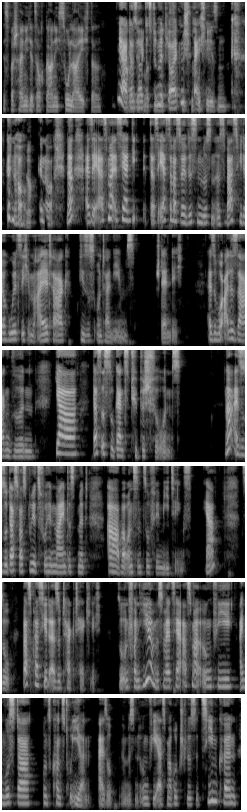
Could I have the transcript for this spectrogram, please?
ist wahrscheinlich jetzt auch gar nicht so leicht. Da ja, da solltest du mit, mit Leuten mit sprechen. genau, ja. genau. Ne? Also erstmal ist ja die, das Erste, was wir wissen müssen, ist, was wiederholt sich im Alltag dieses Unternehmens ständig. Also wo alle sagen würden, ja, das ist so ganz typisch für uns. Ne? Also so das, was du jetzt vorhin meintest mit, ah, bei uns sind so viele Meetings. Ja? So, was passiert also tagtäglich? So, und von hier müssen wir jetzt ja erstmal irgendwie ein Muster uns konstruieren. Also wir müssen irgendwie erstmal Rückschlüsse ziehen können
